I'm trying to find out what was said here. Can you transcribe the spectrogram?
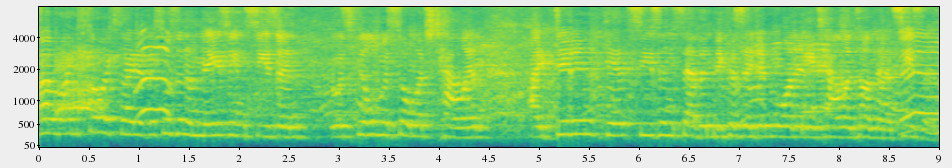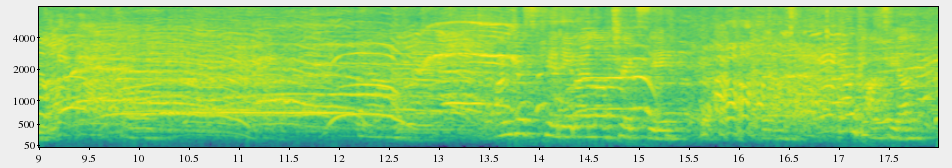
Um, I'm so excited. This was an amazing season. It was filled with so much talent. I didn't get season seven because I didn't want any talent on that season. I'm just kidding. I love Trixie. Yeah. And Katya.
